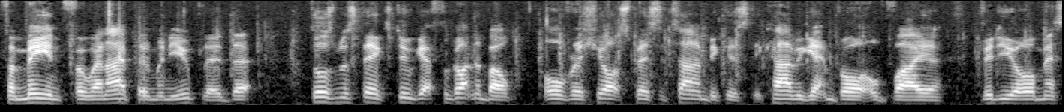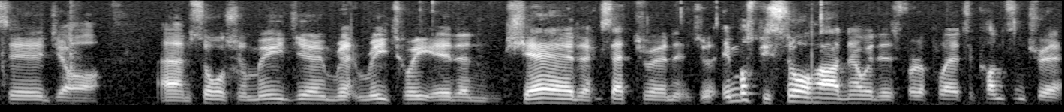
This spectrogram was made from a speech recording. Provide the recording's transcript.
for me and for when I played when you played that those mistakes do get forgotten about over a short space of time because they can't be getting brought up via video message or um, social media and retweeted and shared, etc. And it, it must be so hard nowadays for a player to concentrate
